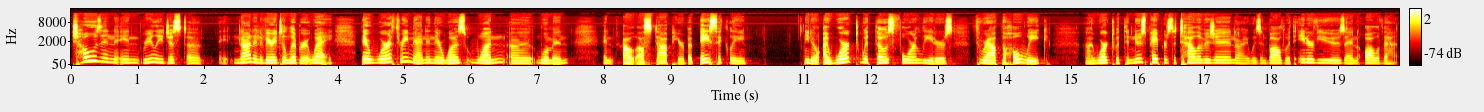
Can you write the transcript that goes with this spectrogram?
chosen in really just a, not in a very deliberate way. There were three men and there was one uh, woman, and I'll, I'll stop here. But basically, you know, I worked with those four leaders throughout the whole week. I worked with the newspapers, the television, I was involved with interviews and all of that.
